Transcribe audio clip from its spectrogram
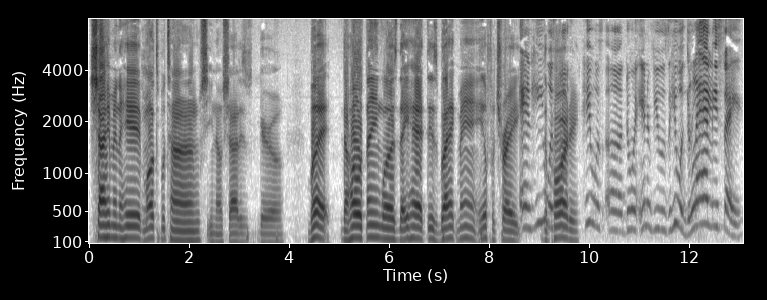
Shot him in the head Yeah. multiple times. You know, shot his girl. But the whole thing was they had this black man infiltrate And he the was party. uh, he was uh doing interviews. He would gladly say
